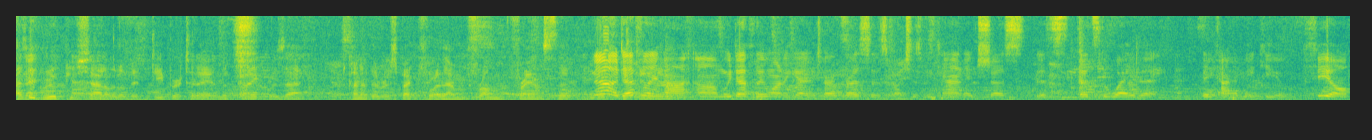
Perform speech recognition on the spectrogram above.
As a group, you sat a little bit deeper today. It looked like was that kind of the respect for them from France that No, definitely not. Um, we definitely want to get into our press as much as we can. It's just it's that's the way that they kind of make you feel.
